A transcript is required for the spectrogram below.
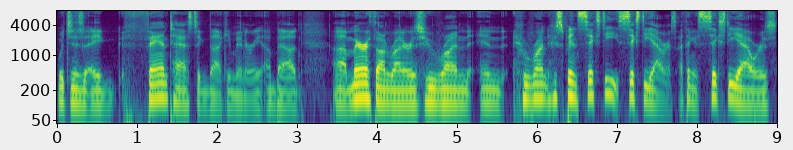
which is a fantastic documentary about uh, marathon runners who run in who run who spend 60 60 hours. I think it's 60 hours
